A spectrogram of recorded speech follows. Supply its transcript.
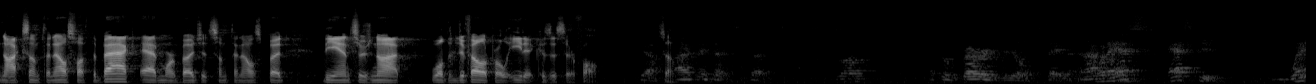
Knock something else off the back add more budget something else. But the answer is not well the developer will eat it because it's their fault. Yeah, So- I think that's, that's, so, that's a very real statement. And I would ask, ask you, when,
